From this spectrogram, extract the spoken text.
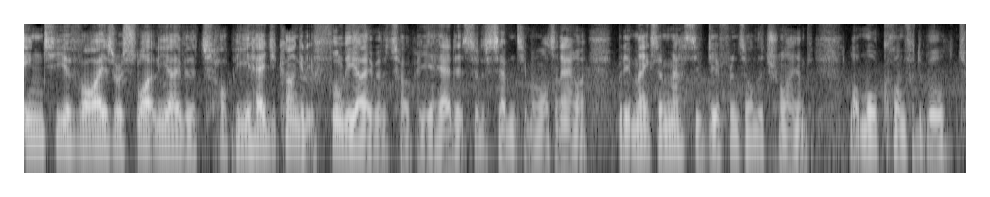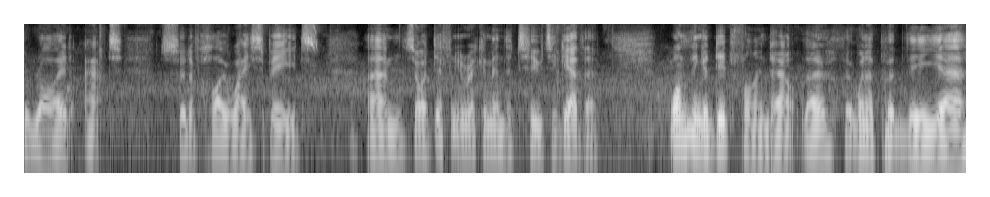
into your visor or slightly over the top of your head. You can't get it fully over the top of your head. It's sort of 70 miles an hour, but it makes a massive difference on the Triumph. A lot more comfortable to ride at sort of highway speeds. Um, so I definitely recommend the two together. One thing I did find out though, that when I put the uh,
